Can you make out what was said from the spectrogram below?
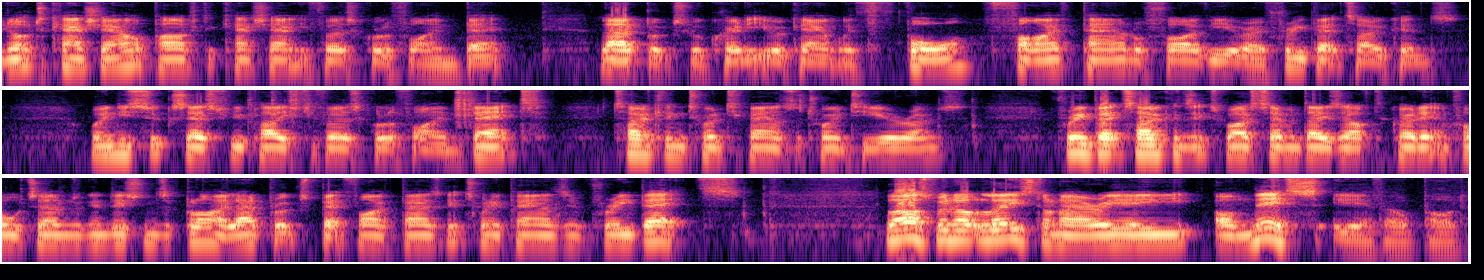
not cash out partially cash out your first qualifying bet. Ladbrokes will credit your account with four £5 or €5 Euro free bet tokens when you successfully placed your first qualifying bet, totaling £20 or €20. Free bet tokens expire seven days after credit and full terms and conditions apply. Ladbrokes bet £5, get £20 in free bets. Last but not least on our EE, on this EFL pod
